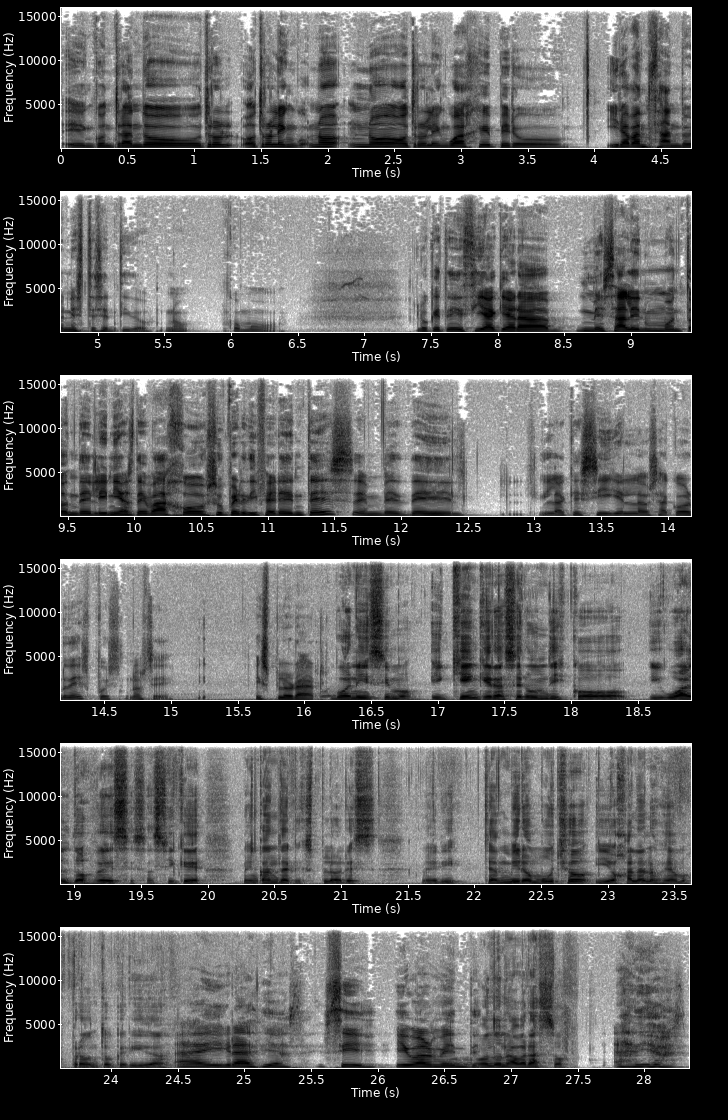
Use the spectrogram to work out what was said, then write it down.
Encontrando otro, otro no, no otro lenguaje, pero ir avanzando en este sentido, ¿no? Como lo que te decía que ahora me salen un montón de líneas de bajo súper diferentes en vez de la que siguen los acordes, pues no sé, explorar. Buenísimo. ¿Y quién quiere hacer un disco igual dos veces? Así que me encanta que explores, Mary. Te admiro mucho y ojalá nos veamos pronto, querida. Ay, gracias. Sí, igualmente. Te mando un abrazo. Adiós.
